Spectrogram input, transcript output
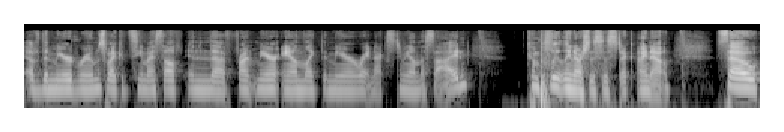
of the mirrored room so I could see myself in the front mirror and like the mirror right next to me on the side. Completely narcissistic, I know. So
